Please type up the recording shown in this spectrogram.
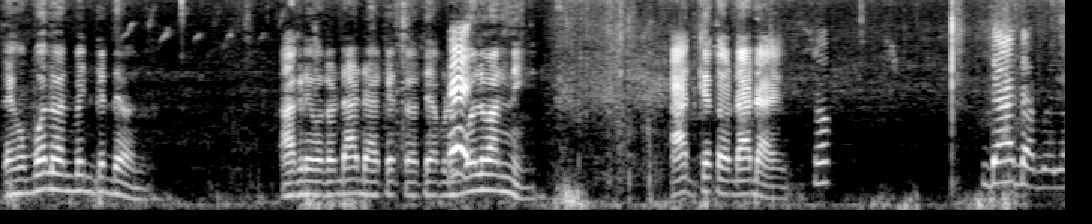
તે હું બોલવાનું બંધ કરી દેવાનું. આગળ ઓલો દાદા કહેતો તે આપણે બોલવાનું નહીં. આજ કહેતો દાદા એમ. દાદા બોલો.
